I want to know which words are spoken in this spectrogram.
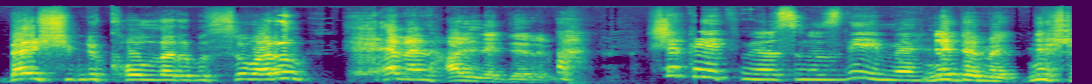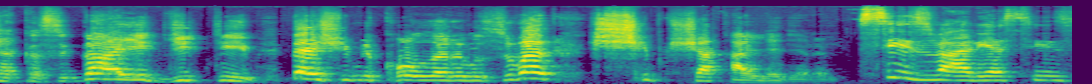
Ben şimdi kollarımı sıvarım, hemen hallederim. Şaka etmiyorsunuz değil mi? Ne demek ne şakası gayet ciddiyim. Ben şimdi kollarımı sıvar şipşak hallederim. Siz var ya siz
